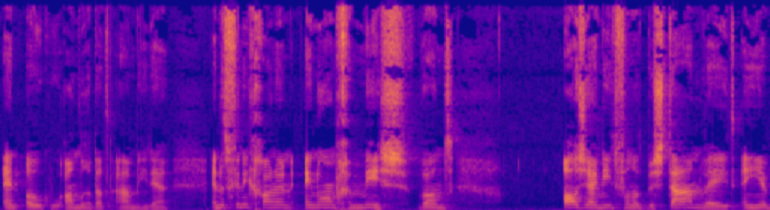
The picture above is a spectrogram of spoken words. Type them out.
en ook hoe anderen dat aanbieden. En dat vind ik gewoon een enorm gemis. Want als jij niet van het bestaan weet en je,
